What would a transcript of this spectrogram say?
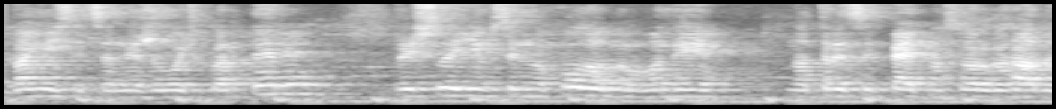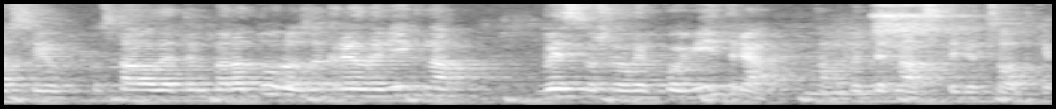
два місяці не живуть в квартирі, прийшли їм сильно холодно, вони на 35-40 градусів поставили температуру, закрили вікна, висушили повітря там до 15%.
